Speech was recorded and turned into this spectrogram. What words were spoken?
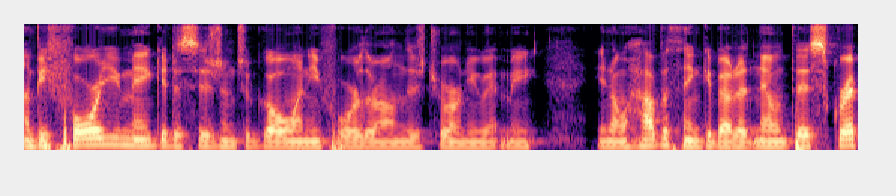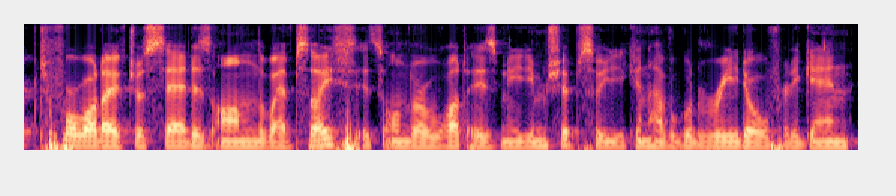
And before you make a decision to go any further on this journey with me, you know, have a think about it. Now, the script for what I've just said is on the website. It's under What is Mediumship, so you can have a good read over it again.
